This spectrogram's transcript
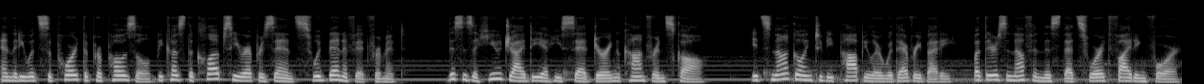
and that he would support the proposal because the clubs he represents would benefit from it. This is a huge idea, he said during a conference call. It's not going to be popular with everybody, but there's enough in this that's worth fighting for.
